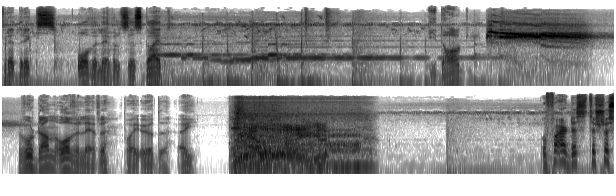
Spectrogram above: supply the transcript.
Fredriks overlevelsesguide. I dag Hvordan overleve på ei øde øy. Å ferdes til sjøs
